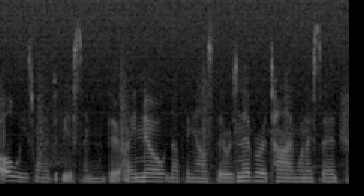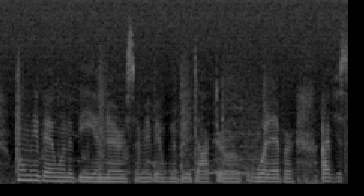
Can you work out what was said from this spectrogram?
always wanted to be a singer. There, I know nothing else. There was never a time when I said, well, maybe I want to be a nurse or maybe I want to be a doctor or whatever. I've just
